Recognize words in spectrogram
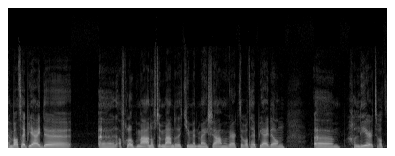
en wat heb jij de, eh, de afgelopen maanden of de maanden dat je met mij samenwerkte, wat heb jij dan ehm, geleerd? Wat,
